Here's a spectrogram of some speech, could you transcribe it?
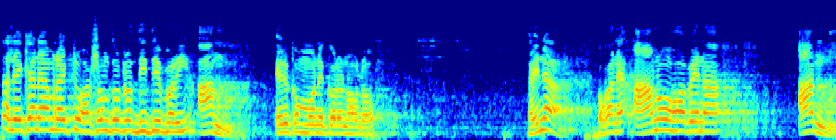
তাহলে এখানে আমরা একটু হসন্তটা দিতে পারি, আন। এরকম মনে করেন হলো। তাই না? ওখানে আনও হবে না, আন।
